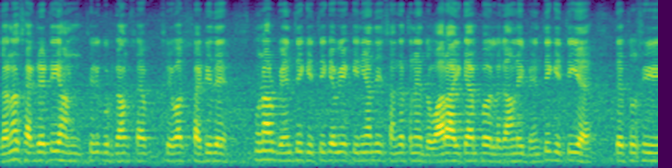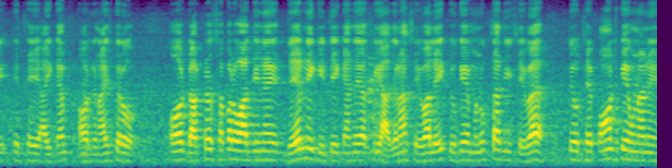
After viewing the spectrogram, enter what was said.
ਜਨਰਲ ਸੈਕਟਰੀ ਹਨ, ਸ੍ਰੀ ਗੁਰੂ ਗ੍ਰੰਥ ਸਾਹਿਬ ਸੇਵਾ ਸੁਸਾਇਟੀ ਦੇ, ਉਹਨਾਂ ਨੂੰ ਬੇਨਤੀ ਕੀਤੀ ਕਿ ਵੀ ਇਹ ਦੀ ਸੰਗਤ ਨੇ ਦੁਬਾਰਾ ਆਈ ਕੈਂਪ ਲਗਾਉਣ ਲਈ ਬੇਨਤੀ ਕੀਤੀ ਹੈ ਤੇ ਤੁਸੀਂ ਇੱਥੇ ਆਈ ਕੈਂਪ ਆਰਗੇਨਾਈਜ਼ ਕਰੋ। ਔਰ ਡਾਕਟਰ ਸਪਰਵਾਲ ਜੀ ਨੇ ਦੇਰ ਨਹੀਂ ਕੀਤੀ, ਕਹਿੰਦੇ ਅਸੀਂ ਹਾਜ਼ਰ ਹਾਂ ਸੇਵਾ ਲਈ ਕਿਉਂਕਿ ਮਨੁੱਖਤਾ ਦੀ ਸੇਵਾ ਹੈ ਤੇ ਉੱਥੇ ਪਹੁੰਚ ਕੇ ਉਹਨਾਂ ਨੇ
